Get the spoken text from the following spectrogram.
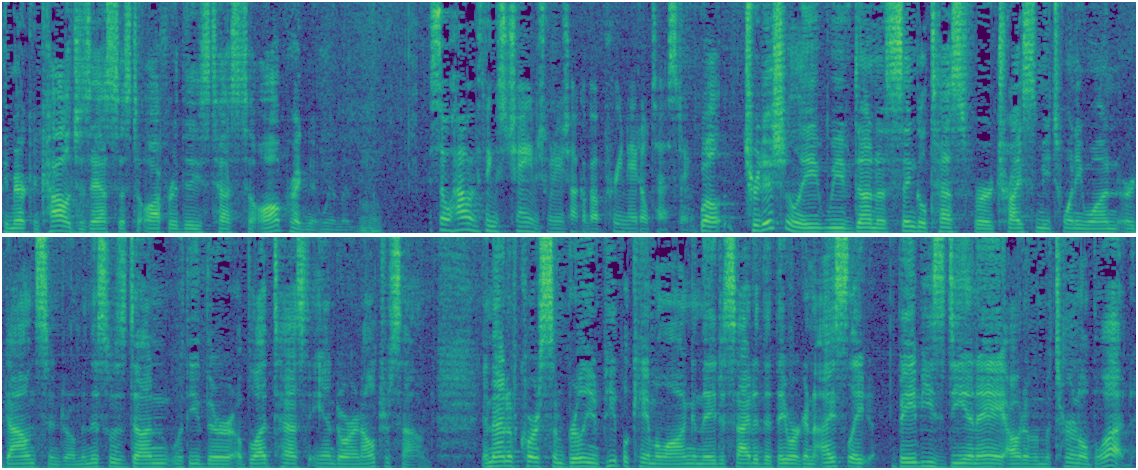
the American College has asked us to offer these tests to all pregnant women. Mm -hmm. So how have things changed when you talk about prenatal testing? Well, traditionally we've done a single test for trisomy 21 or Down syndrome, and this was done with either a blood test and or an ultrasound. And then, of course, some brilliant people came along and they decided that they were going to isolate baby's DNA out of a maternal blood.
